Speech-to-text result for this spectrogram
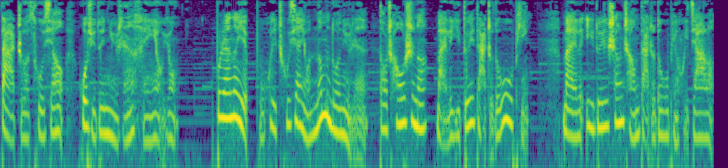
打折促销或许对女人很有用，不然呢也不会出现有那么多女人到超市呢买了一堆打折的物品，买了一堆商场打折的物品回家了，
